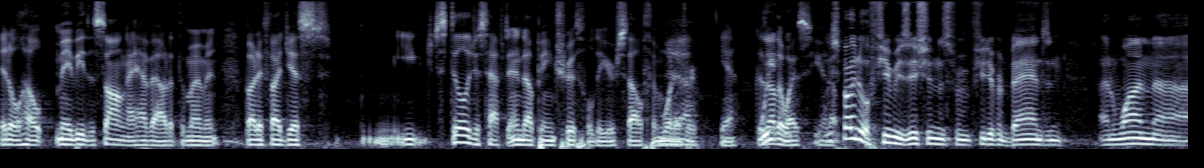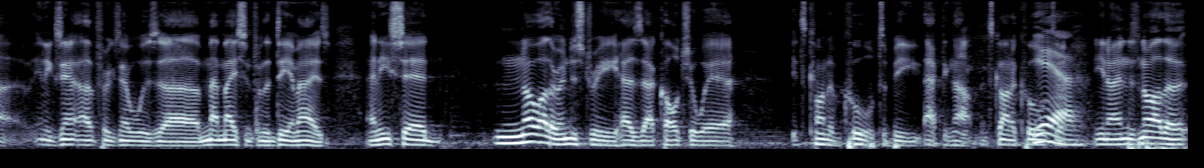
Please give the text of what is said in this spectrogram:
it'll help maybe the song I have out at the moment. But if I just you still just have to end up being truthful to yourself and whatever. Yeah, because We- otherwise you we end up. spoke to a few musicians from a few different bands, and and one, uh, in exam- uh, for example, was uh, Matt Mason from the DMAs, and he said no other industry has that culture where it's kind of cool to be acting up. It's kind of cool, Yeah. to, you know, and there's no other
